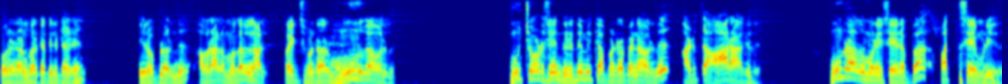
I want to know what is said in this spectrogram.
ஒரு நண்பர் கற்றுக்கிட்டாரு யூரோப்பில் இருந்து. அவரால் முதல் நாள் பயிற்சி பண்ணுறாரு மூணு தான் வருது. மூச்சோடு சேர்ந்து ரிதமிக்காக பண்ணுறப்ப என்ன வருது? அடுத்து ஆறு ஆகுது. மூன்றாவது முறை செய்கிறப்ப பத்து செய்ய முடியுது.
